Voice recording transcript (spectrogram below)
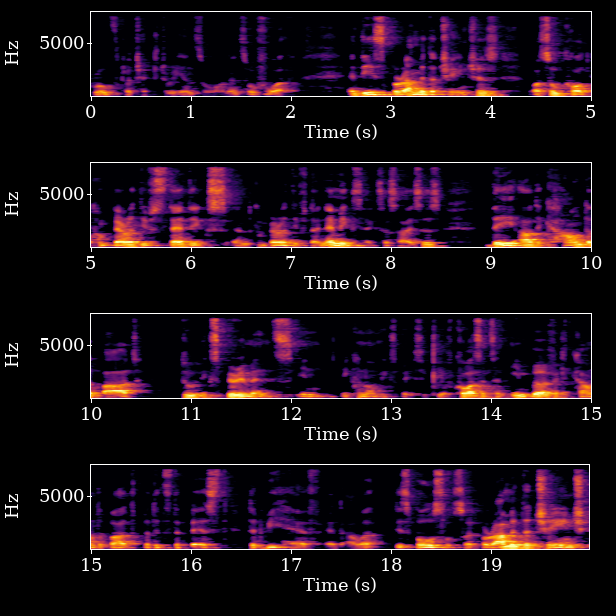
growth trajectory, and so on and so forth. And these parameter changes, or so-called comparative statics and comparative dynamics exercises, they are the counterpart to experiments in economics, basically. Of course, it's an imperfect counterpart, but it's the best that we have at our disposal. So a parameter change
